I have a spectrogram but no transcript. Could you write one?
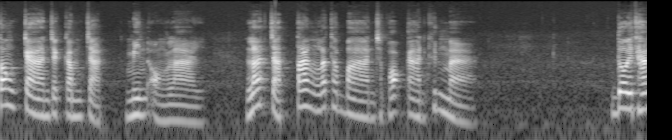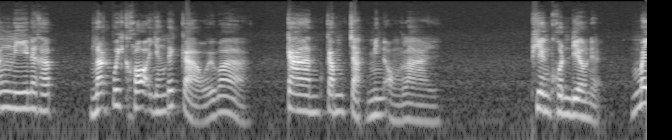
ต้องการจะกำจัดมินออนไลน์ และจัดตั้งรัฐบาลเฉพาะการขึ้นมา โดยทั้งนี้นะครับ นักวิเคราะห์ยังได้กล่าวไว้ว่า การกำจัดมินออนไลน์ เพียงคนเดียวเนี่ยไม่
